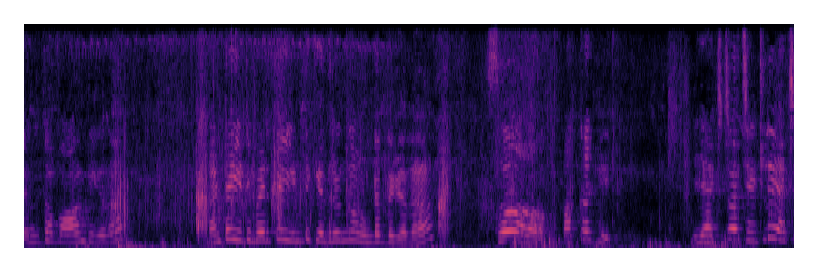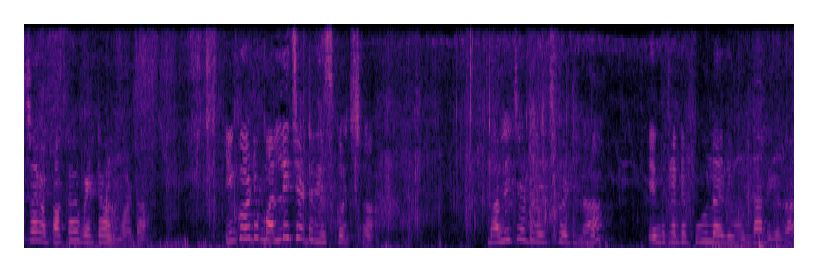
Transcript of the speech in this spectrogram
ఎంత బాగుంది కదా? అంటే ఇటు పెడితే ఇంటికి ఎదురుగా ఉంటుంది కదా? సో పక్కకి. ఈ ఎక్స్ట్రా చెట్లు ఎక్స్ట్రాగా పక్కకు పెట్టాం అనమాట ఇంకోటి మల్లి చెట్టు తీసుకొచ్చిన. మల్లి చెట్టు తెచ్చిపెట్టిన? ఎందుకంటే పూలు అది ఉండాలి కదా?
